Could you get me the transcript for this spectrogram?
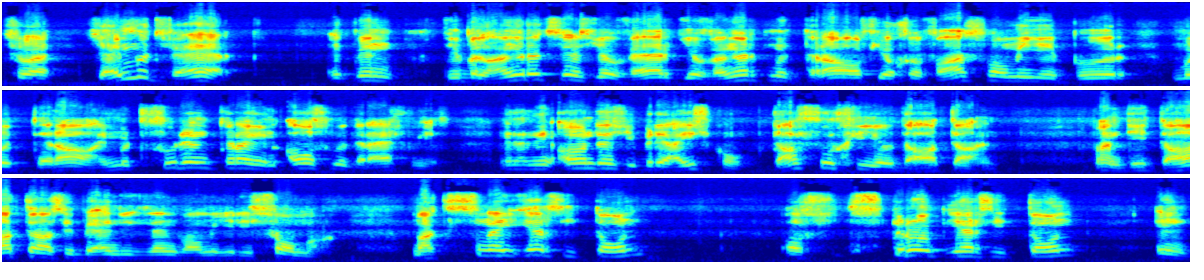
So jy moet werk. Ek meen die belangrikste is jou werk, jou wingerd moet dra of jou gewas waarmee jy boer moet dra. Jy moet voeding kry en alles moet reg wees. En aan die aand as jy by die huis kom, dan voeg jy jou data in. Want die data is die beïnvloeding ding waarmee jy die som maak. Maar sny eers die ton of stroop eers die ton en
